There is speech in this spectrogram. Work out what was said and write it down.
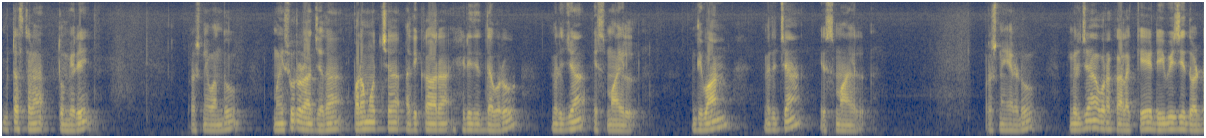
ಬಿಟ್ಟ ಸ್ಥಳ ತುಂಬಿರಿ. ಪ್ರಶ್ನೆ ಒಂದು ಮೈಸೂರು ರಾಜ್ಯದ ಪರಮೋಚ್ಚ ಅಧಿಕಾರ ಹಿಡಿದಿದ್ದವರು ಮಿರ್ಜಾ ಇಸ್ಮಾಯಿಲ್. ದಿವಾನ್ ಮಿರ್ಜಾ ಇಸ್ಮಾಯಿಲ್. ಪ್ರಶ್ನೆ ಎರಡು. ಮಿರ್ಜಾ ಅವರ ಕಾಲಕ್ಕೆ ಡಿ ವಿ ಜಿ ದೊಡ್ಡ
